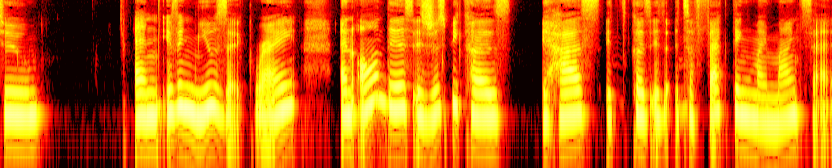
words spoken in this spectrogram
to, and even music, right? And all this is just because it has it's because it's affecting my mindset.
